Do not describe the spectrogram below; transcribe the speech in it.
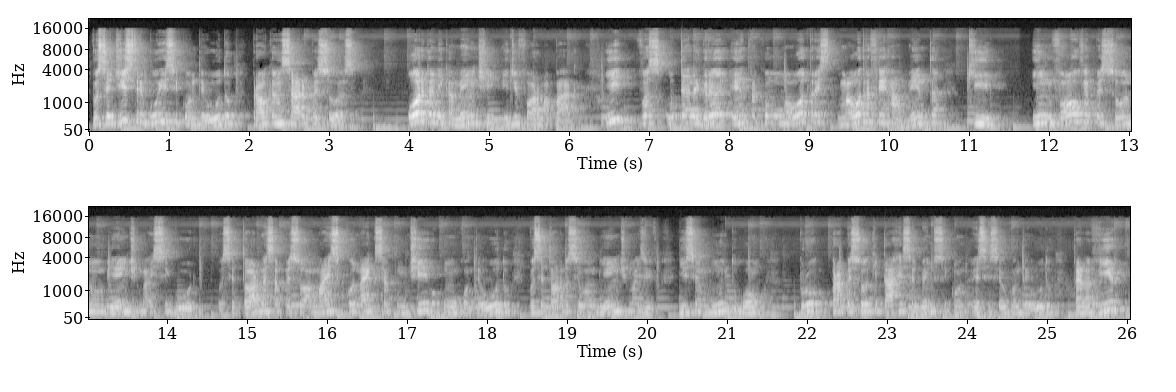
Você distribui esse conteúdo para alcançar pessoas organicamente e de forma paga. E o Telegram entra como uma outra, uma outra ferramenta que e envolve a pessoa no ambiente mais seguro. Você torna essa pessoa mais conexa contigo, com o conteúdo, você torna o seu ambiente mais vivo. Isso é muito bom para a pessoa que está recebendo esse, esse seu conteúdo, para ela vir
